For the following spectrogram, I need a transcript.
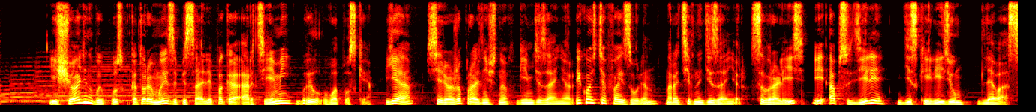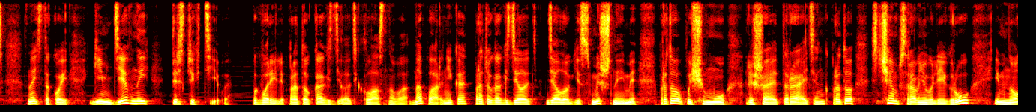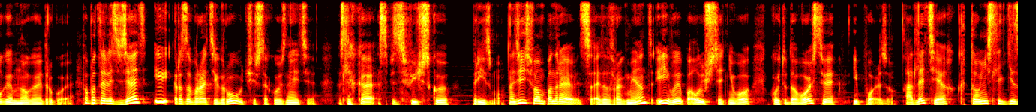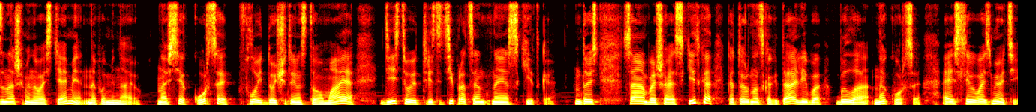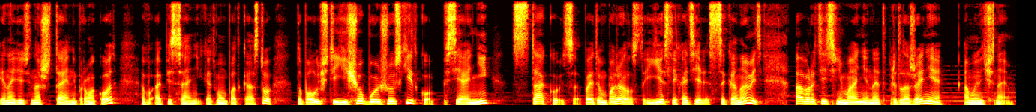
Еще один выпуск, который мы записали, пока Артемий был в отпуске. Я, Сережа Праздничнов, геймдизайнер, и Костя Файзулин, нарративный дизайнер, собрались и обсудили Disco Elysium для вас. Знаете, такой геймдевной перспективы поговорили про то, как сделать классного напарника, про то, как сделать диалоги смешными, про то, почему решает райтинг, про то, с чем сравнивали игру и многое-многое другое. Попытались взять и разобрать игру через такую, знаете, слегка специфическую призму. Надеюсь, вам понравится этот фрагмент, и вы получите от него какое-то удовольствие и пользу. А для тех, кто не следит за нашими новостями, напоминаю, на все курсы, вплоть до 14 мая, действует 30% скидка. Ну, то есть самая большая скидка, которая у нас когда-либо была на курсы. А если вы возьмете и найдете наш тайный промокод в описании к этому подкасту, то получите еще большую скидку. Все они стакаются. Поэтому, пожалуйста, если хотели сэкономить, обратите внимание на это предложение, а мы начинаем.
